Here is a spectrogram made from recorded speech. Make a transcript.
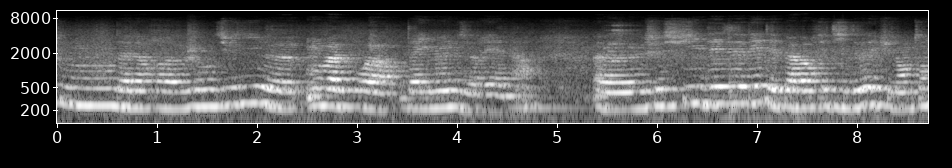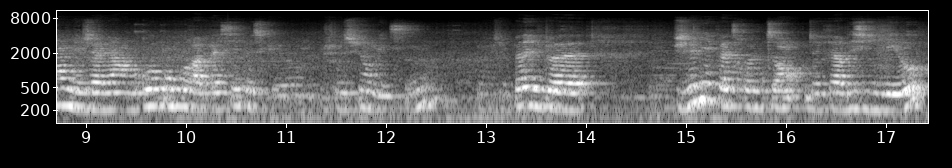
tout le monde, alors euh, aujourd'hui euh, on va voir Diamond de Rihanna. Euh, je suis désolée de ne pas avoir fait de vidéo depuis longtemps mais j'avais un gros concours à passer parce que je suis en médecine. je, je n'ai pas trop le temps de faire des vidéos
